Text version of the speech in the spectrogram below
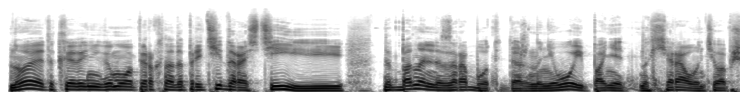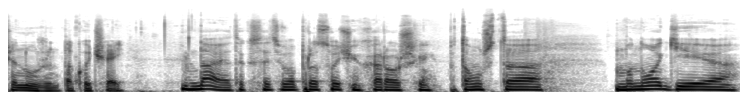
Но это к этому, во-первых, надо прийти, дорасти и да, банально заработать даже на него и понять, нахера он тебе вообще нужен, такой чай. Да, это, кстати, вопрос очень хороший, потому что многие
